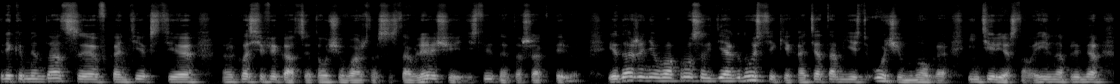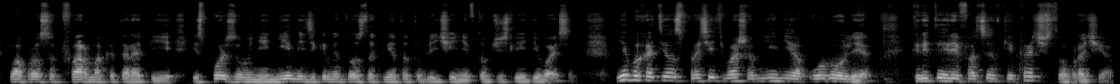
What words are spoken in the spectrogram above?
рекомендации в контексте э, классификации. Это очень важная составляющая, и действительно это шаг вперед. И даже не в вопросах диагностики, хотя там есть очень много интересного, или, например, в вопросах фармакотерапии, использования немедикаментозных методов лечения, в том числе и девайсов. Мне бы хотелось спросить ваше мнение о роли критериев оценки качества врача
